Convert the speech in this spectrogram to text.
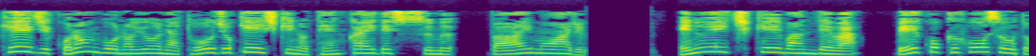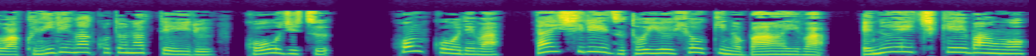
刑事コロンボのような登場形式の展開で進む場合もある。NHK 版では、米国放送とは区切りが異なっている口述。本校では、大シリーズという表記の場合は、NHK 版を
